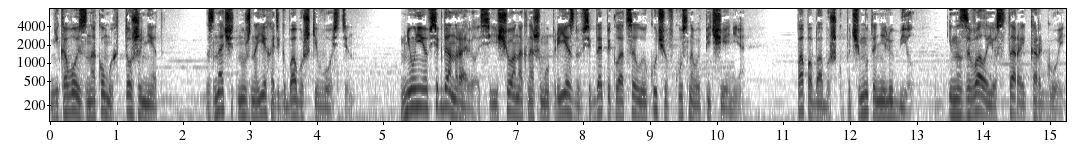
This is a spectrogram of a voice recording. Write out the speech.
Никого из знакомых тоже нет. Значит, нужно ехать к бабушке в Остин. Мне у нее всегда нравилось, и еще она к нашему приезду всегда пекла целую кучу вкусного печенья. Папа бабушку почему-то не любил и называл ее старой коргой,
